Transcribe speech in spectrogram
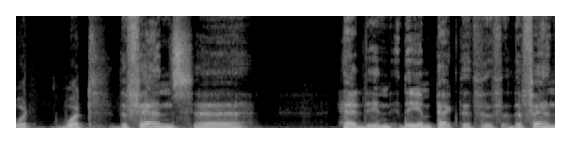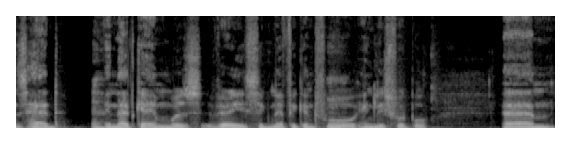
what what the fans uh, had in the impact that the, the fans had Yeah. in that game was very significant for English football. Um,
